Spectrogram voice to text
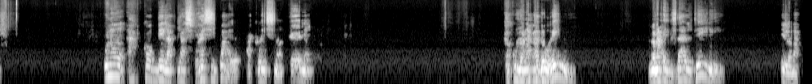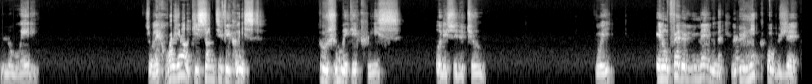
pour nous accorder la place principale à Christ dans le cœur. Quand l'on a adoré, l'on a exalté et l'on a loué. Sur les croyants qui sanctifient Christ, toujours été Christ au-dessus de tout. Oui. Et nous fait de lui-même l'unique objet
